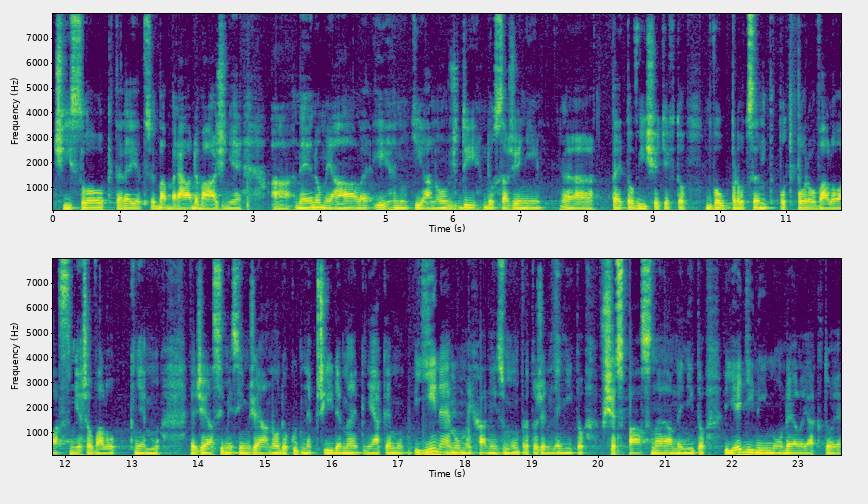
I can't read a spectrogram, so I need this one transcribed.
číslo, které je třeba brát vážně. A nejenom já, ale i hnutí ano, vždy dosažení této výše těchto 2% podporovalo a směřovalo k němu. Takže já si myslím, že ano, dokud nepřijdeme k nějakému jinému mechanismu, protože není to vše spásné a není to jediný model, jak to je,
